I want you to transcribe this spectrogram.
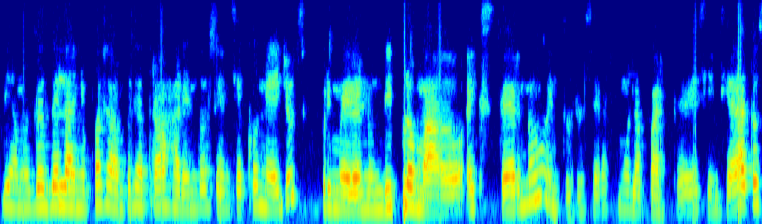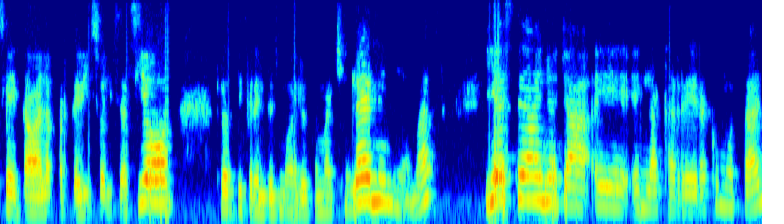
digamos, desde el año pasado empecé a trabajar en docencia con ellos, primero en un diplomado externo, entonces era como la parte de ciencia de datos y ahí estaba la parte de visualización, los diferentes modelos de Machine Learning y demás. Y este año ya eh, en la carrera como tal,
